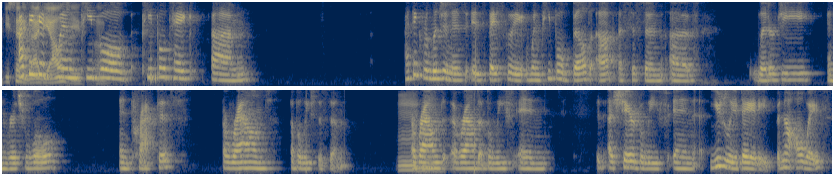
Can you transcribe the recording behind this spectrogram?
like you said i think it's when people so. people take um i think religion is is basically when people build up a system of liturgy and ritual and practice around a belief system mm-hmm. around around a belief in a shared belief in usually a deity but not always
